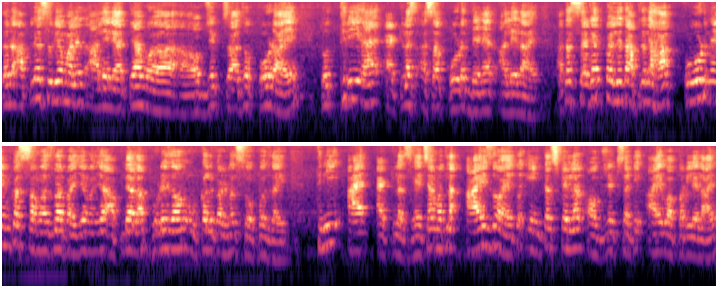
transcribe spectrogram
तर आपल्या सूर्यमालेत आलेल्या त्या ऑब्जेक्टचा जो कोड आहे तो थ्री आय ॲटलस असा कोड देण्यात आलेला आहे. आता सगळ्यात पहिले तर आपल्याला हा कोड नेमका समजला पाहिजे म्हणजे आपल्याला पुढे जाऊन उकल करणं सोपं जाईल. थ्री आय ॲटलस ह्याच्यामधला आय जो आहे तो इंटरस्टेलर ऑब्जेक्टसाठी आय वापरलेला आहे.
